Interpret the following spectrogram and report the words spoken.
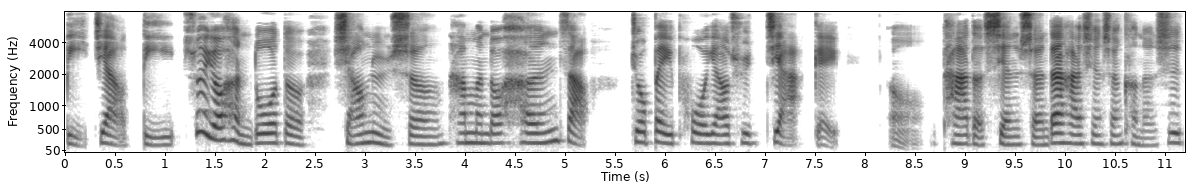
比较低，所以有很多的小女生，她们都很早就被迫要去嫁给。嗯，她的先生，但她先生可能是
